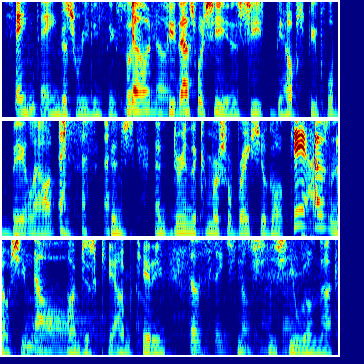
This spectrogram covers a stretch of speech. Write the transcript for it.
Same thing. misreading things. So No, no, see, no. that's what she is. She helps people bail out, and and, sh- and during the commercial break, she'll go, "Chaos." No, she won't. I'm just kidding. I'm kidding. Those things She, don't she, she will not.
